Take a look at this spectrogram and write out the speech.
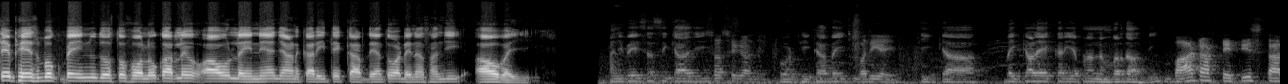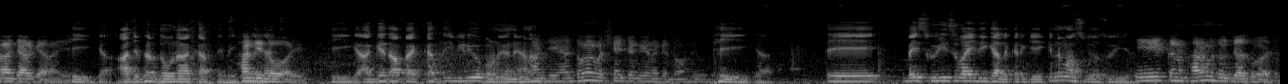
ਤੇ ਫੇਸਬੁੱਕ ਪੇਜ ਨੂੰ ਦੋਸਤੋ ਫੋਲੋ ਕਰ ਲਿਓ। ਆਓ ਲੈਨੇ ਆ ਜਾਣਕਾਰੀ ਤੇ ਕਰਦੇ ਆ ਤੁਹਾਡੇ ਨਾਲ ਸਾਂਝੀ। ਆਓ ਬਾਈ ਜੀ। ਹਾਂਜੀ ਬਾਈ ਸਤਿ ਸ਼੍ਰੀ ਅਕਾਲ ਜੀ। ਸਤਿ ਸ਼੍ਰੀ ਅਕਾਲ ਜੀ। ਹੋਰ ਠੀਕ ਆ ਬਾਈ? ਵਧੀਆ ਜੀ। ਠੀਕ ਆ। ਬਾਈ ਕਾਲੇ ਇੱਕ ਵਾਰੀ ਆਪਣਾ ਨੰਬਰ ਦੱਸ ਦੀ। 6233 17411 ਜੀ। ਠੀਕ ਆ। ਅੱਜ ਫਿਰ ਦੋ ਨਾਗ ਕਰਤੇ ਬਾਈ। ਹਾਂਜੀ ਦੋ ਆ ਜੀ। ਠੀਕ ਆ। ਅੱਗੇ ਤਾਂ ਆਪਾਂ ਇੱਕ ਅੱਧੀ ਵੀਡੀਓ ਪਾਉਣੇ ਹੁੰਦੇ ਹਨਾ? ਹਾਂਜੀ ਹਾਂ ਦੋਵੇਂ ਬੱਚੇ ਚੰਗੇ ਲੱਗੇ ਦੋਵਾਂ ਦੇ ਠੀਕ ਆ। ਤੇ ਬਈ ਸੂਈ ਸਵਾਈ ਦੀ ਗੱਲ ਕਰੀਏ ਕਿੰਨਾ ਸੂਆ ਸੂਈ ਆ? ਇਹ ਕਨਫਰਮ ਦੂਜਾ ਸੂਆ ਜੀ।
